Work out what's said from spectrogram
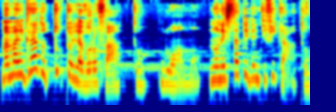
Ma malgrado tutto il lavoro fatto, l'uomo non è stato identificato.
